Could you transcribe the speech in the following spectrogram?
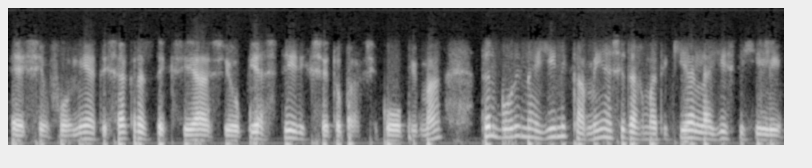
ε, συμφωνία της άκρας δεξιάς η οποία στήριξε το πραξικόπημα δεν μπορεί να γίνει καμία συνταγματική αλλαγή στη Χιλή.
